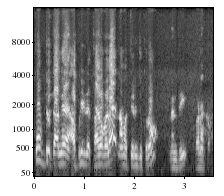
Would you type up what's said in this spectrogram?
கூப்பிட்டு இருக்காங்க அப்படின்ற தகவலை நம்ம தெரிஞ்சுக்கிறோம். நன்றி வணக்கம்.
